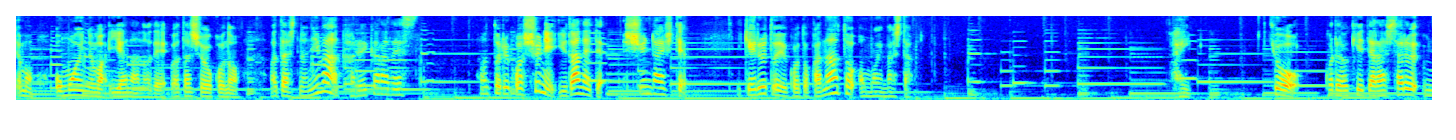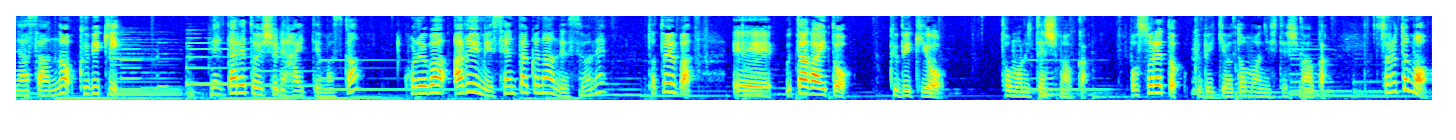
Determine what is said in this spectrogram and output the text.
でも重いのは嫌なので私をこの私の荷は軽いからです。本当にこう主に委ねて信頼していけるということかなと思いました。今日これを聞いてらっしゃる皆さんのくびき、ね、誰と一緒に入っていますか？これはある意味選択なんですよね。例えば、えー、疑いとくびきを共にしてしまうか。恐れとくびきを共にしてしまうか。それとも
